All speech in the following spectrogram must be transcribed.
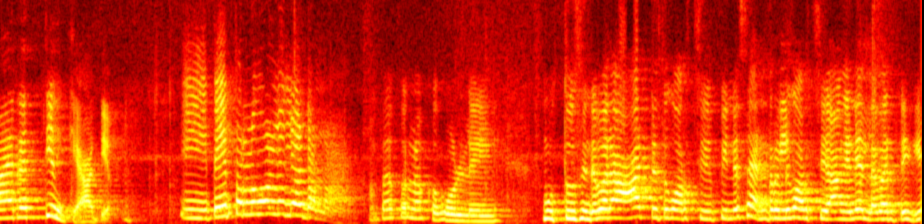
പരത്തി വെക്കുക ആദ്യം. ഈ പേപ്പറിൽ കൊള്ളില്ലാട്ടോ പേപ്പറിലൊക്കെ കൊള്ളേ. മുത്തൂസിന്റെ പോലെ ആ അറ്റത്ത് കുറച്ച് പിന്നെ സെന്ററിൽ കുറച്ച് അങ്ങനെയല്ല പരത്തേക്ക്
